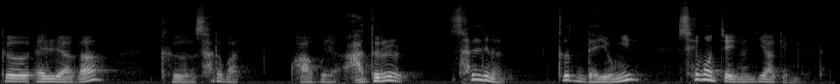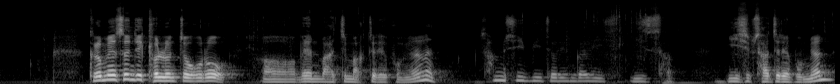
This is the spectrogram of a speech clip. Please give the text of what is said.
그 엘리야가 그 사르밧 과부의 아들을 살리는 그 내용이 세 번째 있는 이야기입니다. 그러면서 이제 결론적으로 어, 맨 마지막 절에 보면은 32절인가요? 24, 24절에 보면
